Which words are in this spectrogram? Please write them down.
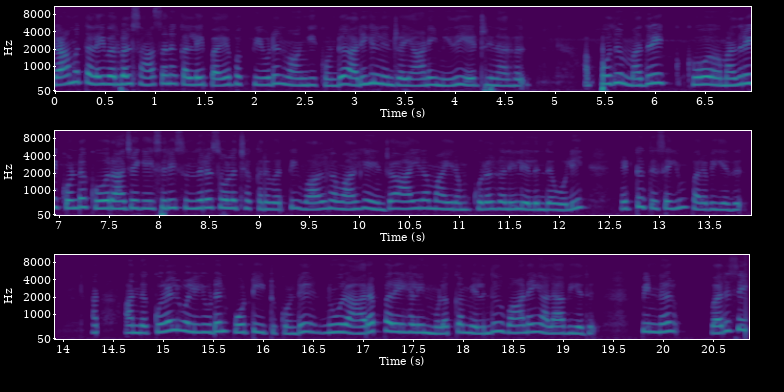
கிராம தலைவர்கள் சாசன கல்லை பயபக்தியுடன் வாங்கி கொண்டு அருகில் நின்ற யானை மீது ஏற்றினார்கள். அப்போது மதுரை கோ மதுரை கொண்ட கோ ராஜகேசரி சுந்தர சோழ சக்கரவர்த்தி வாழ்க வாழ்க என்ற ஆயிரம் ஆயிரம் குரல்களில் எழுந்த ஒளி எட்டு திசையும் பரவியது. அந்த குரல் ஒலியுடன் போட்டியிட்டு கொண்டு நூறு அறப்பறைகளின் முழக்கம் எழுந்து வானை அளாவியது. பின்னர் வரிசை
